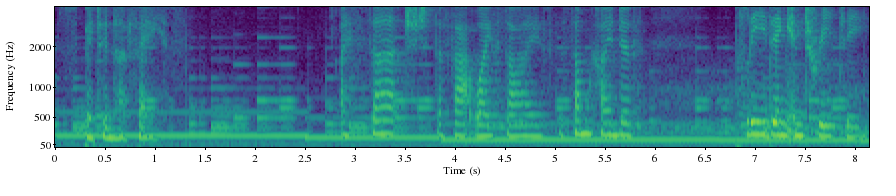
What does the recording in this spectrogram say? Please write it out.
Spit in her face. I searched the fat wife's eyes for some kind of pleading entreaty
